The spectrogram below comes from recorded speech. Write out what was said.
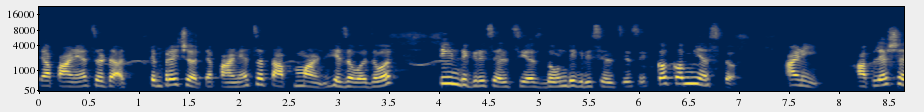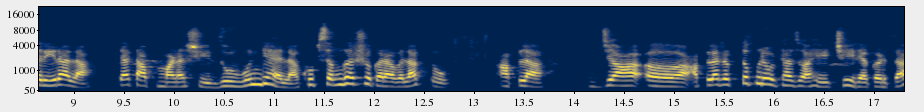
त्या पाण्याचं टेम्परेचर त्या पाण्याचं तापमान हे जवळजवळ तीन डिग्री सेल्सिअस दोन डिग्री सेल्सिअस इतकं कमी असतं. आणि आपल्या शरीराला त्या तापमानाशी जुळवून घ्यायला खूप संघर्ष करावा लागतो. आपला ज्या आपला रक्तपुरवठा जो आहे चेहऱ्याकडचा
